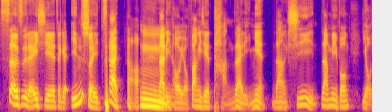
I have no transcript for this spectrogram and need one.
设置了一些这个饮水站 啊，嗯，那里头有放一些糖在里面，让吸引让蜜蜂有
